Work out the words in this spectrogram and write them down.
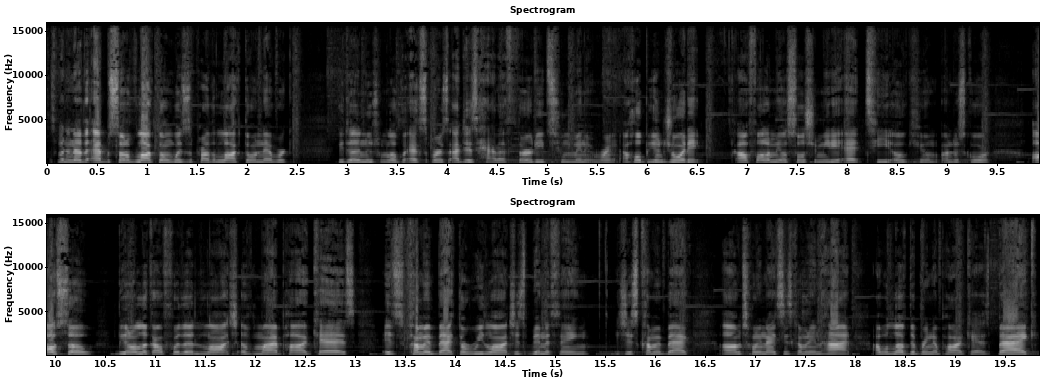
it's been another episode of Locked On Wizards, part of the Locked On Network. We daily news from local experts. I just had a 32 minute rant. I hope you enjoyed it. Uh, follow me on social media at TOQM underscore. Also, be on the lookout for the launch of my podcast. It's coming back. The relaunch. It's been a thing. It's just coming back. Um, 2019 is coming in hot. I would love to bring the podcast back.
